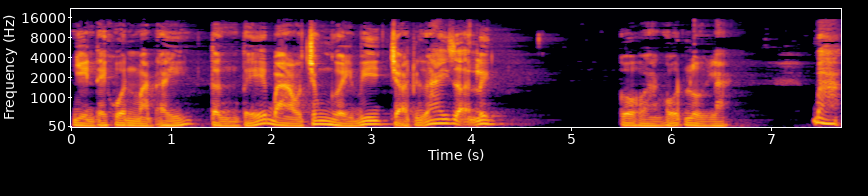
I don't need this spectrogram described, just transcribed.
Nhìn thấy khuôn mặt ấy Từng tế bào trong người Vi chợt gai giận lên. Cô hoàng hốt lùi lại. Bà,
